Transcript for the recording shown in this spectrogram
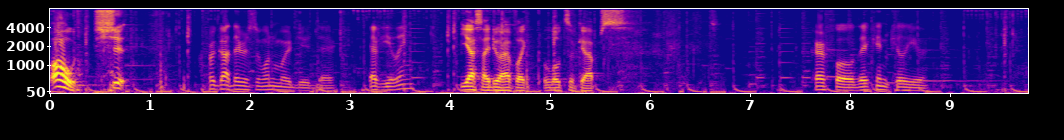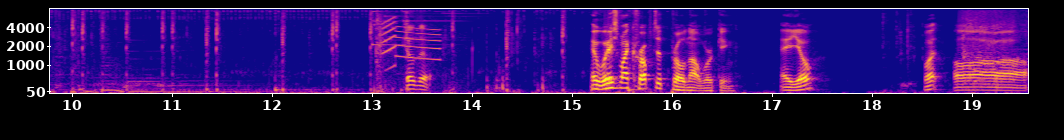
Oh shit. I forgot there was one more dude there. You have healing? Yes, I do I have like loads of gaps. Careful, they can kill you. Kill the. Hey, where's my corrupted pearl not working? Hey, yo. What? Oh.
